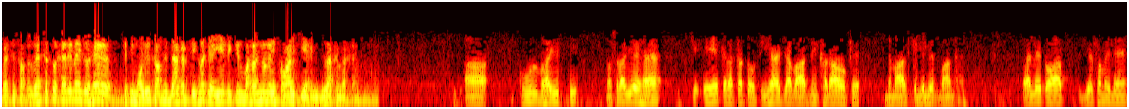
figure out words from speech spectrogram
ویسے ویسے تو خیر انہیں جو ہے کسی مولوی صاحب سے جا کر سیکھنا چاہیے، لیکن باہر انہوں نے یہ سوال کیا ہے۔ جزاک اللہ خیر۔ کول بھائی، مسئلہ یہ ہے کہ ایک رکت ہوتی ہے جب آدمی کھڑا ہو کے نماز کی نیت باندھ ہے۔ پہلے تو آپ یہ سمجھ لیں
